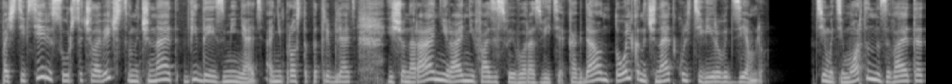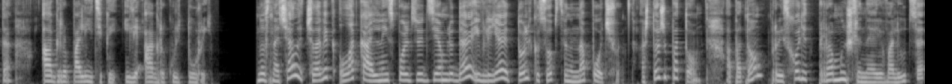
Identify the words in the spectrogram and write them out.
Почти все ресурсы человечество начинает видоизменять, а не просто потреблять, еще на ранней-ранней фазе своего развития, когда он только начинает культивировать землю. Тимоти Мортон называет это агрополитикой или агрокультурой. Но сначала человек локально использует землю, да, и влияет только, собственно, на почвы. А что же потом? А потом происходит промышленная революция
